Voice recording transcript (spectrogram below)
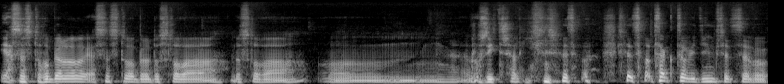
já jsem z toho byl, já jsem z toho byl doslova, doslova um, rozítřelý, že, to, že to tak to vidím před sebou.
